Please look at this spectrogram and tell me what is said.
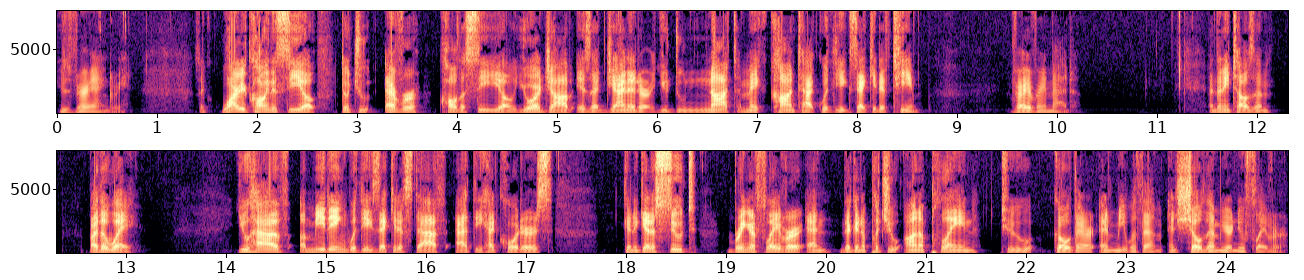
He's very angry. It's like, why are you calling the CEO? Don't you ever call the CEO. Your job is a janitor. You do not make contact with the executive team. Very, very mad. And then he tells him, by the way, you have a meeting with the executive staff at the headquarters, going to get a suit, bring your flavor, and they're going to put you on a plane to go there and meet with them and show them your new flavor.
